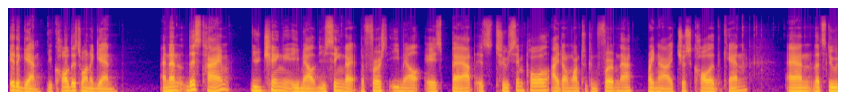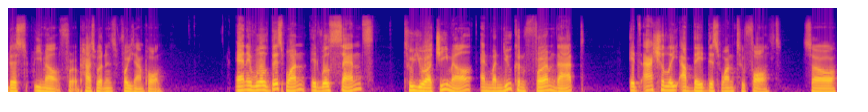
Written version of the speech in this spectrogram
it again, you call this one again. And then this time you change the email. You think that the first email is bad, it's too simple. I don't want to confirm that. Right now, I just call it again. And let's do this email for password, for example. And it will, this one, it will send to your Gmail. And when you confirm that, it actually update this one to false. So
